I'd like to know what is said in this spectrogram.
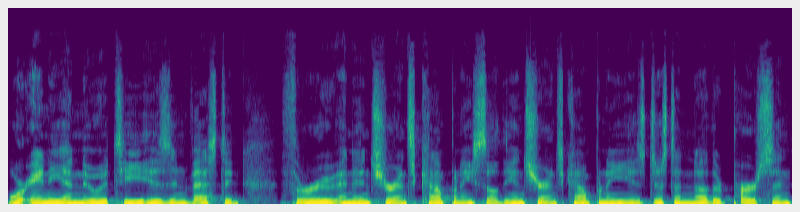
or any annuity is invested through an insurance company. So the insurance company is just another person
